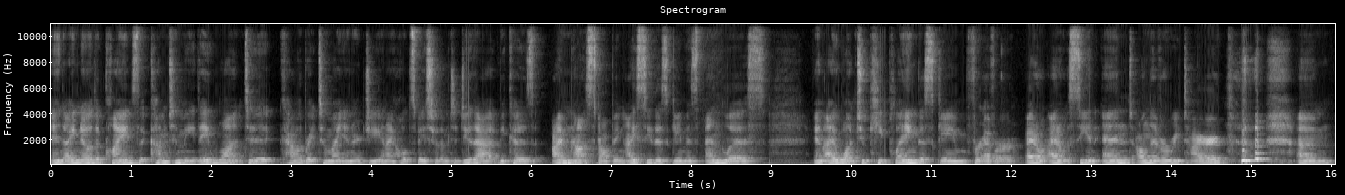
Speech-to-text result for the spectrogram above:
And I know the clients that come to me, they want to calibrate to my energy, and I hold space for them to do that because I'm not stopping. I see this game as endless and I want to keep playing this game forever. I don't I don't see an end. I'll never retire. um,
